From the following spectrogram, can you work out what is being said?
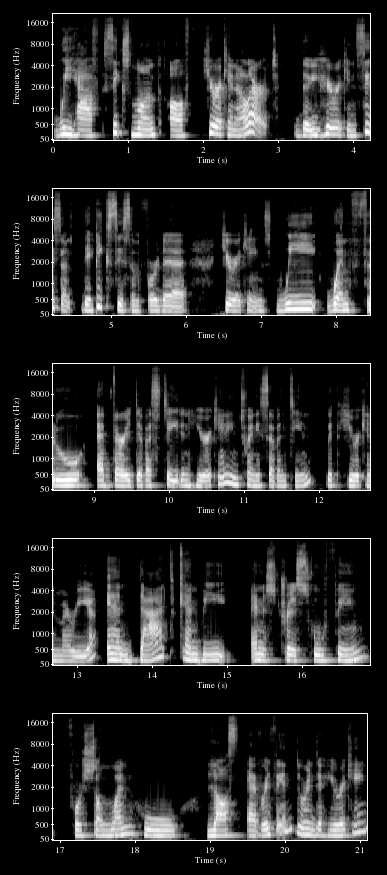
we have six months of hurricane alert the hurricane season the peak season for the hurricanes. We went through a very devastating hurricane in 2017 with Hurricane Maria, and that can be a stressful thing for someone who lost everything during the hurricane.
